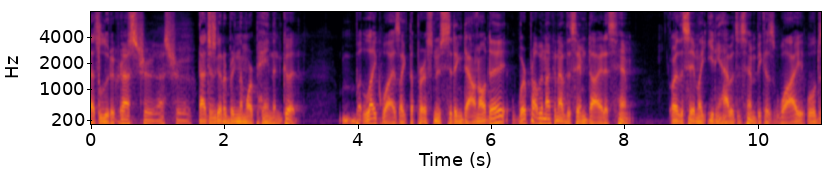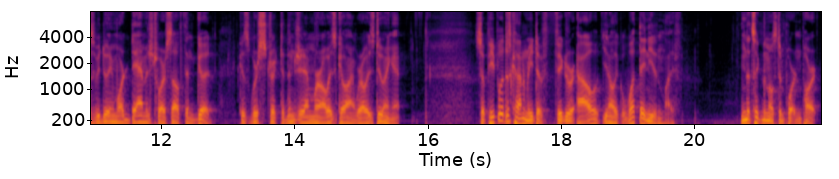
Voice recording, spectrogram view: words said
That's ludicrous That's true. That's true. that's just going to bring them more pain than good. But likewise, like the person who's sitting down all day, we're probably not going to have the same diet as him or the same like eating habits as him because why? We'll just be doing more damage to ourselves than good because we're strict in the gym. We're always going, we're always doing it. So people just kind of need to figure out, you know, like what they need in life. And that's like the most important part,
